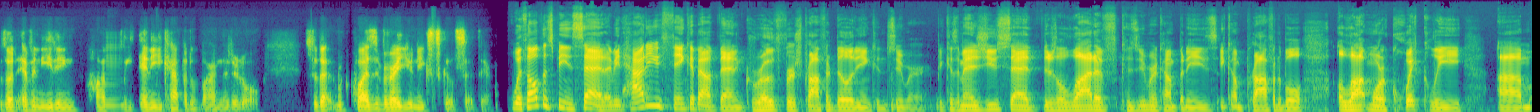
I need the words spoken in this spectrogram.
without ever needing hardly any capital behind it at all. So that requires a very unique skill set there. With all this being said, I mean, how do you think about then growth versus profitability in consumer? Because I mean, as you said, there's a lot of consumer companies become profitable a lot more quickly um,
